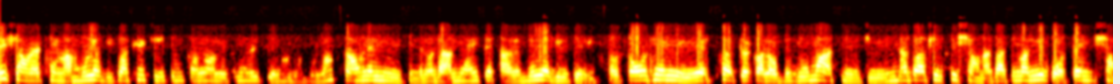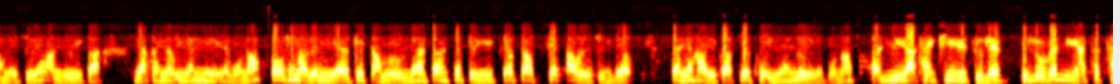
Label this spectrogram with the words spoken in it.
စစ်ရှောင်တဲ့အချိန်မှာမိုးရဒီကခက်ခဲဆုံးကောင်းအောင်လို့ကျွန်တော်တို့ပြောရမှာပေါ့နော်။တောင်းတဲ့နေဆိုတော့ဒါအများကြီးတက်တာလေမိုးရဒီဆိုရင်တောထဲနေတဲ့ဖက်အတွက်ကတော့ဘယ်လိုမှအဆင်မပြေဘူး။နောက်တော့ဖြစ်စစ်ရှောင်တာကကျွန်မမြို့ပေါ်တက်ရှောင်တယ်ဆိုရင်အမျိုးတွေကရခိုင်တော့အရင်နေတယ်ပေါ့နော်။တောထဲမှာပဲနေရတဲ့အတွက်ကြောင့်မလို့လမ်းတန်းဆက်တွေကြောက်ကြောက်ပြတ်တော့ရဆိုရင်တော့ ကျန်တဲ့ဟာတွေကပြတ်ဖို့အရင်လွယ်တယ်ပေါ့နော်။နေရာထိုင်ခင်းတွေဆိုလည်းဒီလိုပဲ နေရာဆက်ချ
